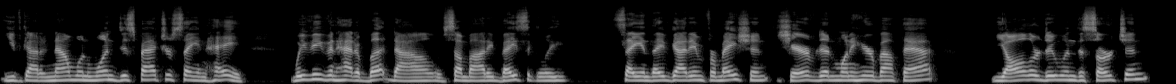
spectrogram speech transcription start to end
You've got a 911 dispatcher saying, Hey, we've even had a butt dial of somebody basically saying they've got information. Sheriff doesn't want to hear about that. Y'all are doing the searching.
